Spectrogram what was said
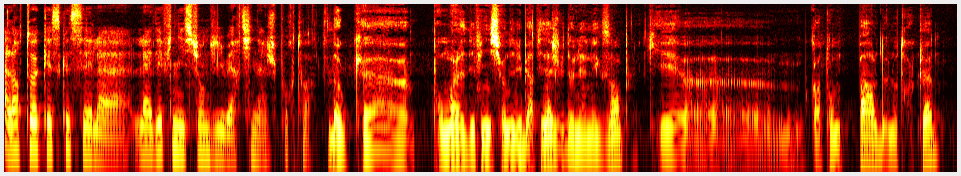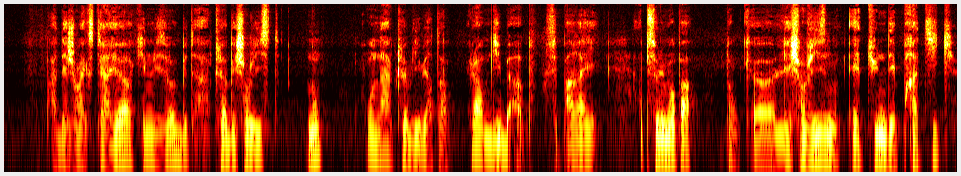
Alors toi, qu'est-ce que c'est la, la définition du libertinage pour toi? Donc, euh, pour moi, la définition du libertinage, je vais donner un exemple qui est euh, quand on parle de notre club à des gens extérieurs qui nous disent Oh, mais t'as un club échangiste. Non, on a un club libertin. Et là, on me dit Bah, c'est pareil. Absolument pas. Donc, euh, l'échangisme est une des pratiques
